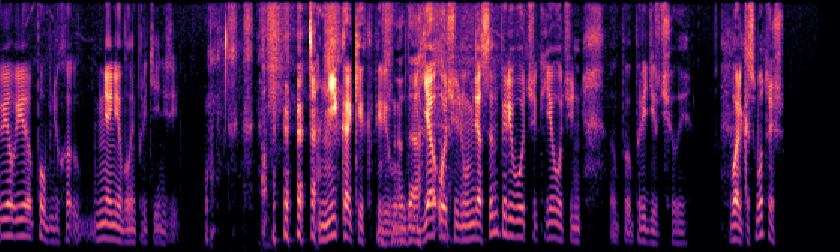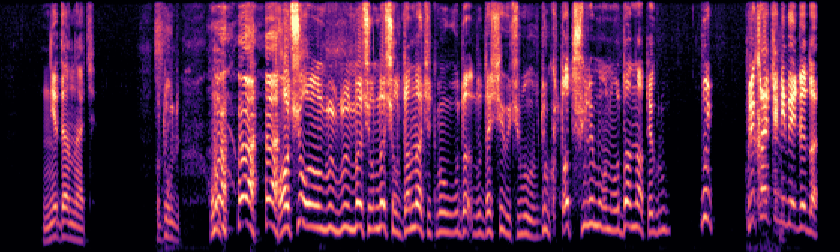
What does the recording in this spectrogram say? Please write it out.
я, я помню, у меня не было претензий. Никаких переводов. Ну да. Я очень, у меня сын переводчик, я очень э, придирчивый. Валька, смотришь? Не донать. Вот а что он начал, начал донатить моему До- Досевичу? Вдруг от Филимонова донат. Я говорю, «Ну, прекрати немедленно.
